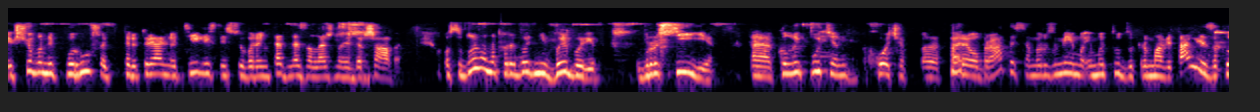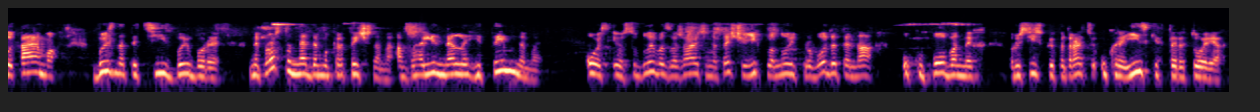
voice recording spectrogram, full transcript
якщо вони порушать територіальну цілісність суверенітет незалежної держави, особливо напередодні виборів в Росії. е, Коли Путін хоче е, переобратися, ми розуміємо, і ми тут, зокрема в Італії, закликаємо визнати ці вибори не просто недемократичними, а взагалі нелегітимними. Ось і особливо зважаючи на те, що їх планують проводити на окупованих Російською Федерацією українських територіях,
